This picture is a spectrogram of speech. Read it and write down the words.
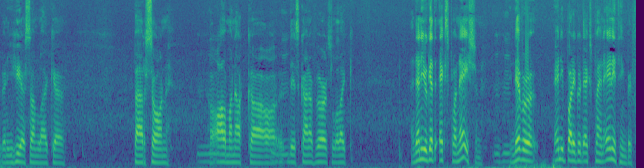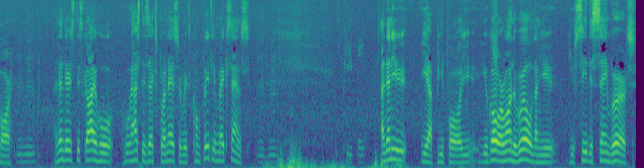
When you hear some like uh, person Mm-hmm. or almanacca or Mhm. this kind of words like and then you get explanation. Mm-hmm. Never anybody could explain anything before. Mm-hmm. And then there's this guy who who has this explanation which completely makes sense. People. and then you yeah people you, you go around the world and you you see the same words.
